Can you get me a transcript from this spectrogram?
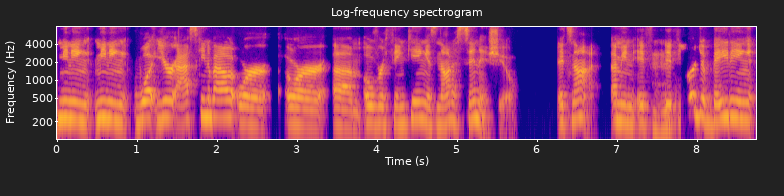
meaning meaning what you're asking about or or um overthinking is not a sin issue it's not. I mean, if mm-hmm. if you're debating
